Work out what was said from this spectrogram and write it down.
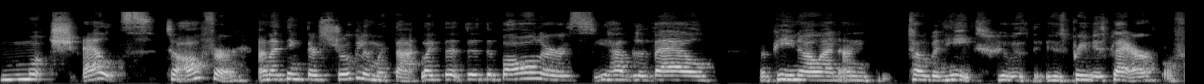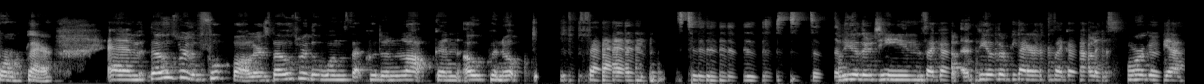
much else to offer and I think they're struggling with that. Like the the, the ballers you have Lavelle Rapinoe and and Tobin Heath who was whose previous player or former player. Um those were the footballers. Those were the ones that could unlock and open up defenses. The other teams, like uh, the other players, like Alex Morgan, yeah,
